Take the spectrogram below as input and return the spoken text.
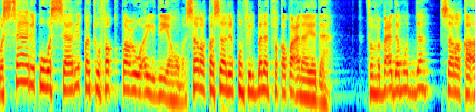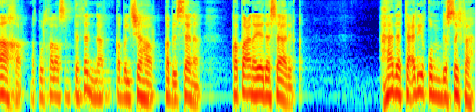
والسارق والسارقة فاقطعوا أيديهما. سرق سارق في البلد فقطعنا يده. ثم بعد مدة سرق آخر. نقول خلاص امتثلنا قبل شهر قبل سنة. قطعنا يد سارق. هذا تعليق بصفة.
